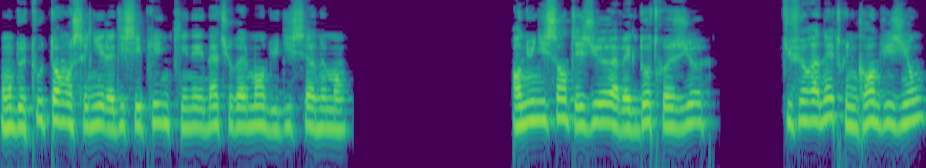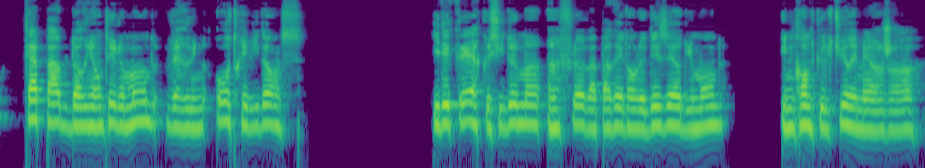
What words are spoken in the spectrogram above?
ont de tout temps enseigné la discipline qui naît naturellement du discernement. En unissant tes yeux avec d'autres yeux, tu feras naître une grande vision capable d'orienter le monde vers une autre évidence. Il est clair que si demain un fleuve apparaît dans le désert du monde, une grande culture émergera.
